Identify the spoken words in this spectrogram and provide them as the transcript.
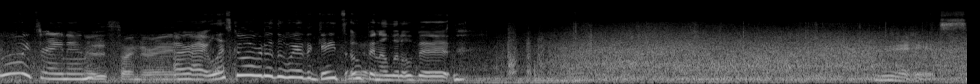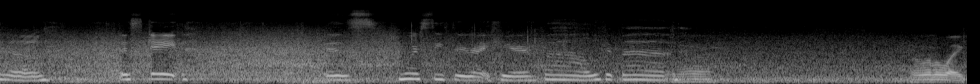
Ooh, it's raining. It is starting to rain. All right, let's go over to the where the gates yeah. open a little bit. All right, so this gate is more see-through right here. Wow, look at that. Yeah. A little like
